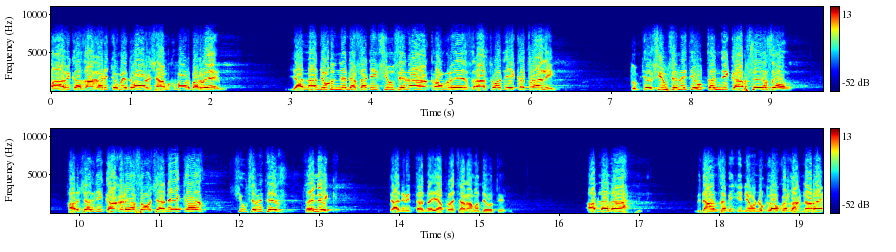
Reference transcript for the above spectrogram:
महाविकास आघाडीचे उमेदवार श्यामकुमार बर्वे यांना निवडून देण्यासाठी शिवसेना काँग्रेस राष्ट्रवादी एकत्र आली. तुमचे शिवसेनेचे उत्तमजी कापसे असो हर्षलजी काकडे असो असे अनेक शिवसेनेचे सैनिक त्यानिमित्तानं या प्रचारामध्ये होते. आपल्याला विधानसभेची निवडणूक लवकर लागणार आहे.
